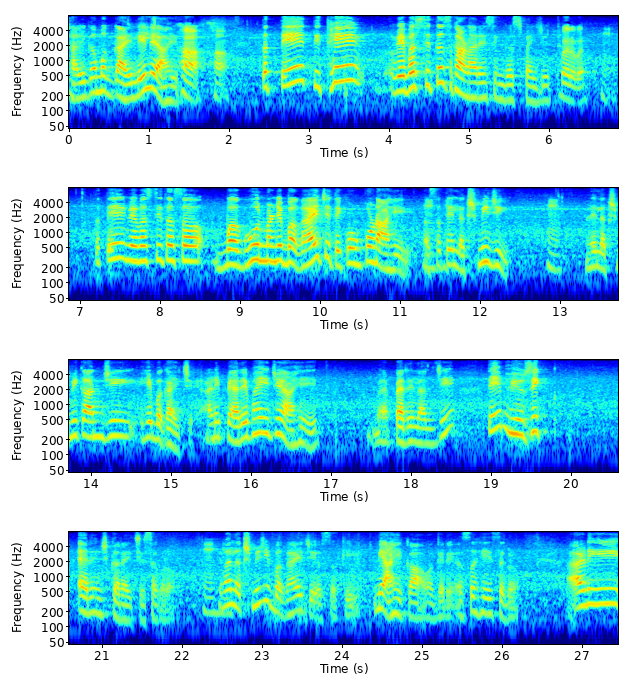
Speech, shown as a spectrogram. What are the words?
सारेगम गायलेले आहेत. तर ते तिथे व्यवस्थितच गाणारे सिंगर्स पाहिजेत. बरोबर. तर ते व्यवस्थित असं बघून म्हणजे बघायचे ते कोण कोण आहे? असं ते लक्ष्मीजी. म्हणजे लक्ष्मीकांतजी हे बघायचे. आणि प्यारेभाई जे आहेत प्यारेलालजी ते म्युझिक अरेंज करायचे सगळं. तेव्हा लक्ष्मीजी बघायचे असं की मी आहे का वगैरे असं हे सगळं. आणि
